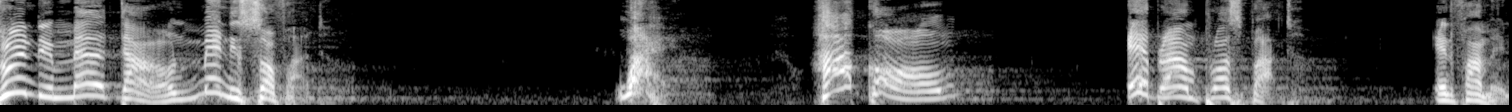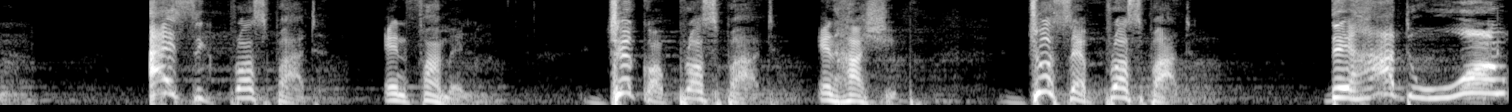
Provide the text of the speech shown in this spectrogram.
During the meltdown, many suffered. Why? How come Abraham prospered in famine? Isaac prospered in famine. Jacob prospered in hardship. Joseph prospered. They had one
